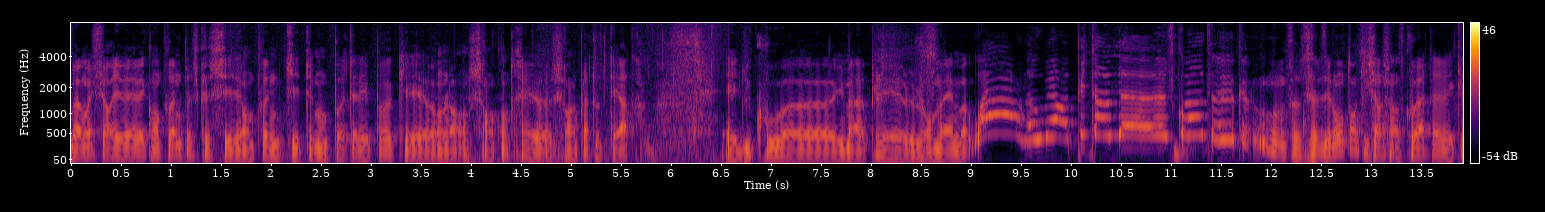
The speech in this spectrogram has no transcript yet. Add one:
Bah moi je suis arrivé avec Antoine parce que c'est Antoine qui était mon pote à l'époque et euh, on, s'est rencontrés euh, sur un plateau de théâtre et du coup euh, il m'a appelé le jour même Waouh on a ouvert un putain de squat ça, faisait longtemps qu'il cherchait un squat avec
